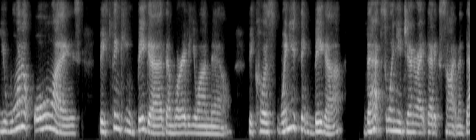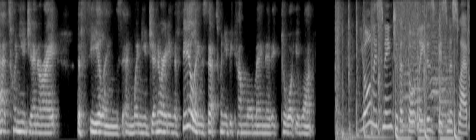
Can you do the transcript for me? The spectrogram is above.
you want to always be thinking bigger than wherever you are now. Because when you think bigger, that's when you generate that excitement. That's when you generate the feelings. And when you're generating the feelings, that's when you become more magnetic to what you want. You're listening to the Thought Leaders Business Lab,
